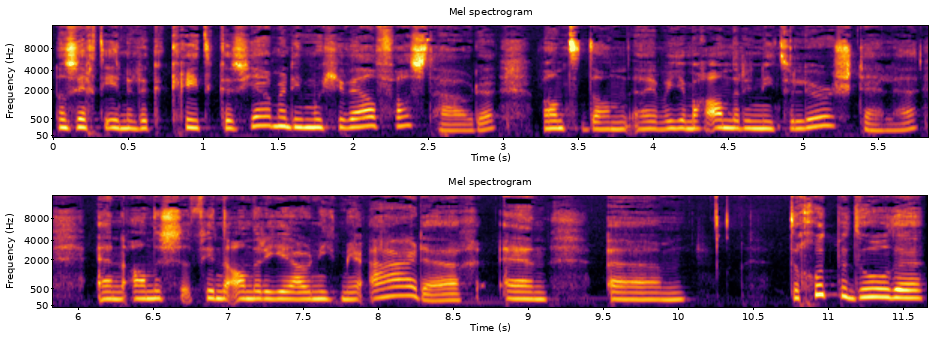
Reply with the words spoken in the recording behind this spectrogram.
Dan zegt die innerlijke criticus, ja, maar die moet je wel vasthouden. Want dan, uh, je mag anderen niet teleurstellen. En anders vinden anderen jou niet meer aardig. En... Um, de goed bedoelde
